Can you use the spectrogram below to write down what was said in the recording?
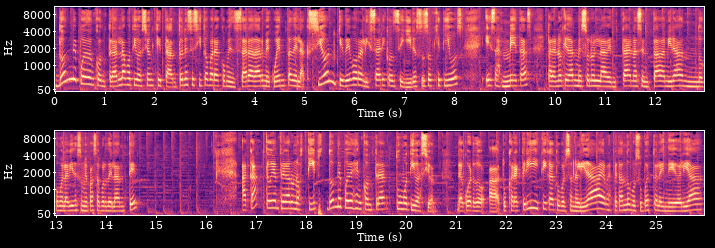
¿dónde puedo encontrar la motivación que tanto necesito para comenzar a darme cuenta de la acción que debo realizar y conseguir esos objetivos, esas metas, para no quedarme solo en la ventana sentada mirando cómo la vida se me pasa por delante? Acá te voy a entregar unos tips donde puedes encontrar tu motivación, de acuerdo a tus características, tu personalidad y respetando por supuesto la individualidad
